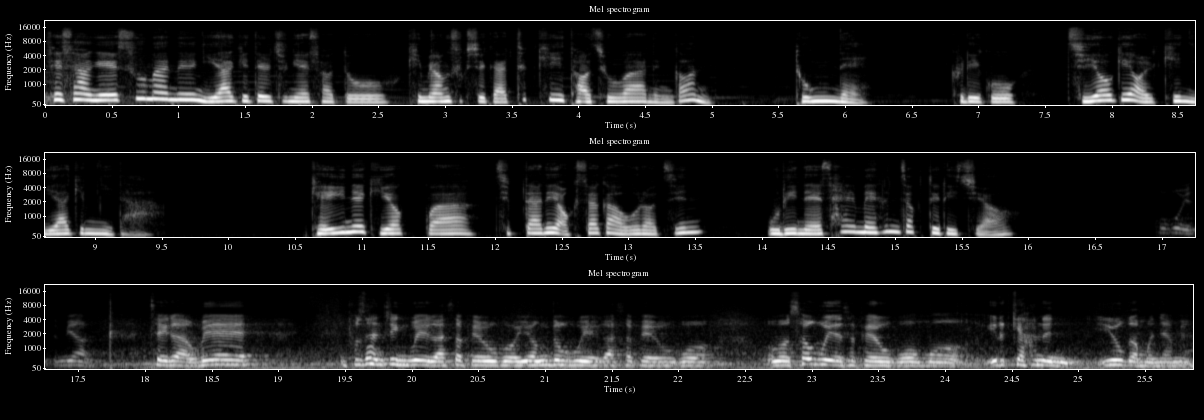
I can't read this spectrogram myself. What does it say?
세상의 수많은 이야기들 중에서도 김영숙 씨가 특히 더 좋아하는 건 동네, 그리고 지역에 얽힌 이야기입니다. 개인의 기억과 집단의 역사가 어우러진 우리네 삶의 흔적들이지요. 보고 있으면 제가 왜 부산 진구에 가서 배우고 영도구에 가서 배우고 뭐 서구에서 배우고 뭐 이렇게 하는 이유가 뭐냐면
